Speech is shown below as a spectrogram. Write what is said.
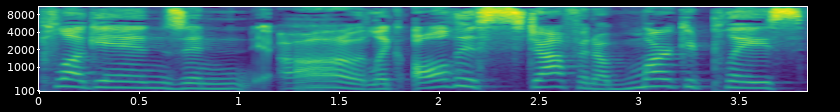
plugins and oh, like all this stuff in a marketplace.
